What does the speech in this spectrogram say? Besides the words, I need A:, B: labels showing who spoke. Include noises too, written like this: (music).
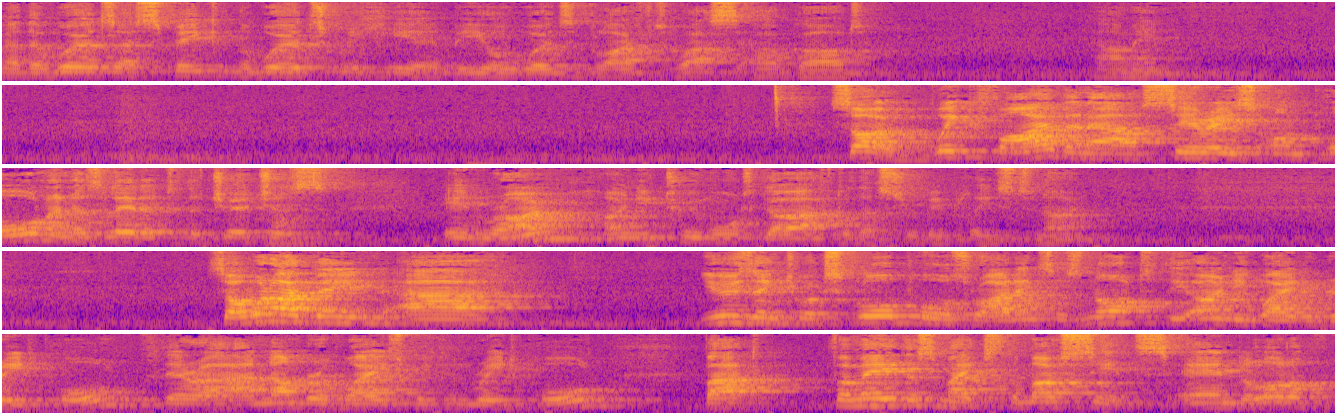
A: May the words I speak and the words we hear be your words of life to us, our God. Amen. So, week five in our series on Paul and his letter to the churches in Rome. Only two more to go after this, you'll be pleased to know. So, what I've been uh, using to explore Paul's writings is not the only way to read Paul. There are a number of ways we can read Paul, but for me, this makes the most sense. And a lot of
